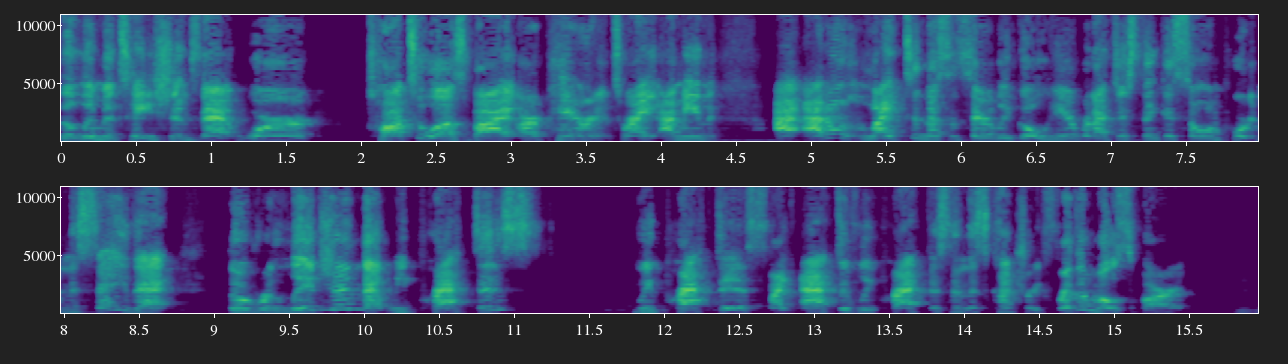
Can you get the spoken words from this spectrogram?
the limitations that were taught to us by our parents, right? I mean, I, I don't like to necessarily go here, but I just think it's so important to say that the religion that we practice, we practice, like actively practice in this country for the most part, mm-hmm.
